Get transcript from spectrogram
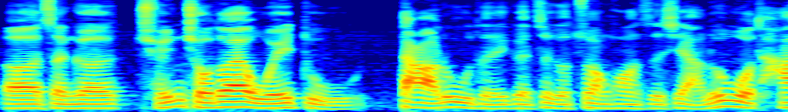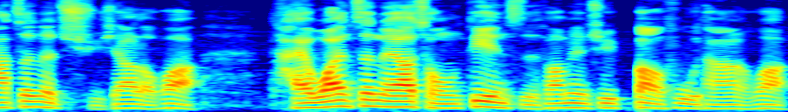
呃整个全球都在围堵大陆的一个这个状况之下，如果它真的取消的话，台湾真的要从电子方面去报复它的话，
